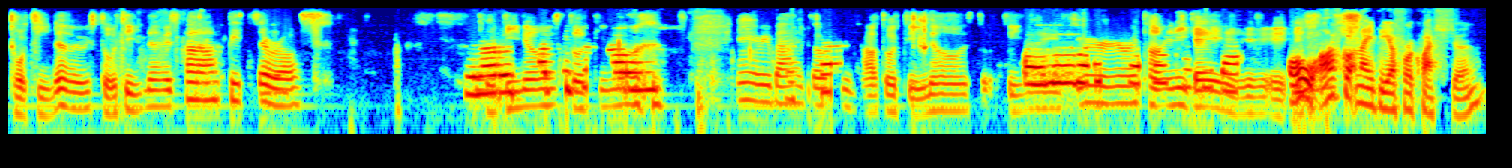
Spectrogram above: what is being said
Tortinos, Tortinos, ah, pizzeros. You know, Tortinos, happy Tortinos. Everybody talking about Tortinos, Tortinos, Oh, you're a tiny cake. Oh, I've got an idea for a question.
